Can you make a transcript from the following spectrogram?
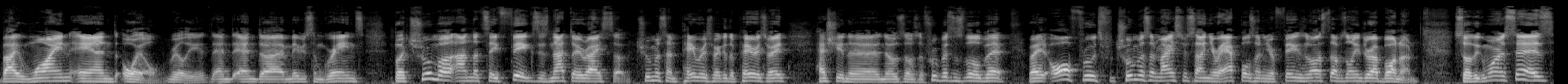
by wine and oil, really, and and uh, maybe some grains. But truma on let's say figs is not dayraisa. Trumas on pears, regular pears, right? Heshi knows knows the fruit business a little bit, right? All fruits, for trumas and meisters on your apples and your figs and all that stuff is only rabbanon. So the Gemara says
